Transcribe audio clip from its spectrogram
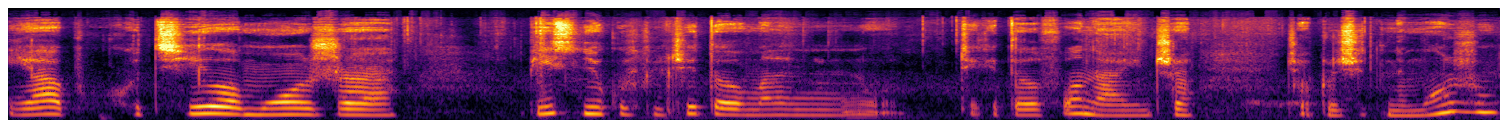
Я б хотіла, може, пісню якусь включити, але в мене ну, тільки телефон, а інше. Чого включити не можу.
